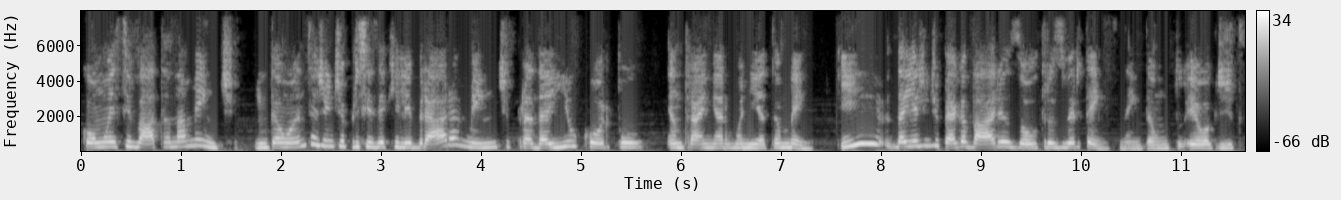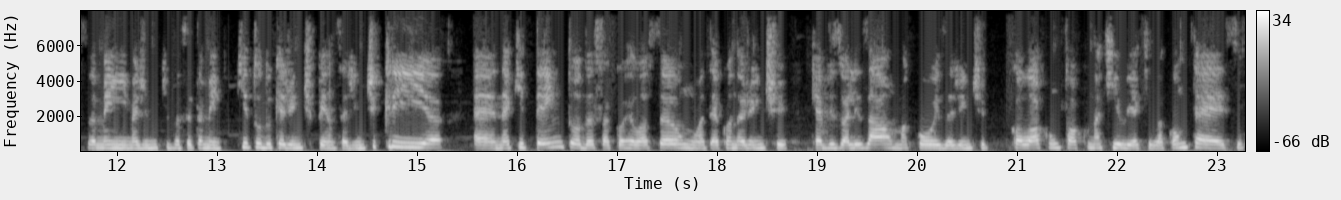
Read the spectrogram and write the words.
com esse vata na mente. Então, antes a gente precisa equilibrar a mente para daí o corpo entrar em harmonia também. E daí a gente pega várias outras vertentes, né? Então, eu acredito também, imagino que você também, que tudo que a gente pensa a gente cria, é, né, que tem toda essa correlação, até quando a gente quer visualizar uma coisa, a gente coloca um foco naquilo e aquilo acontece.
